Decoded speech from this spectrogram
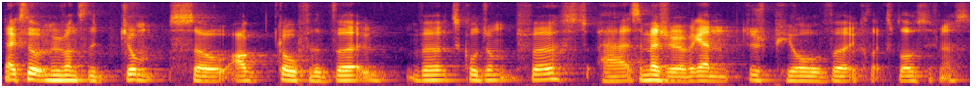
Next up, we move on to the jumps. So I'll go for the vert- vertical jump first. Uh, it's a measure of, again, just pure vertical explosiveness.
